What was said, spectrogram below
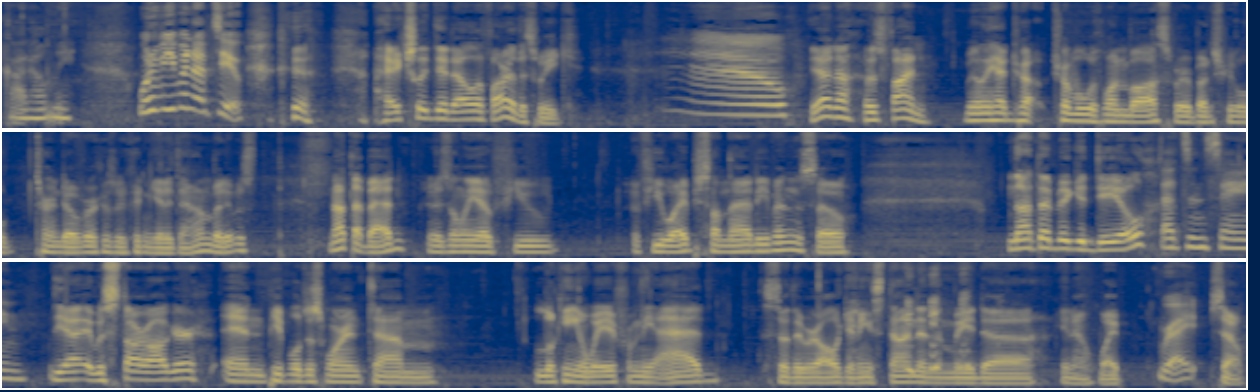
God help me. What have you been up to? I actually did LFR this week. Oh, Yeah, no, it was fine. We only had tr- trouble with one boss where a bunch of people turned over because we couldn't get it down, but it was not that bad. It was only a few a few wipes on that even, so not that big a deal. that's insane. Yeah, it was Star Augur, and people just weren't um, looking away from the ad, so they were all getting stunned, and then we'd uh, you know wipe. Right. So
